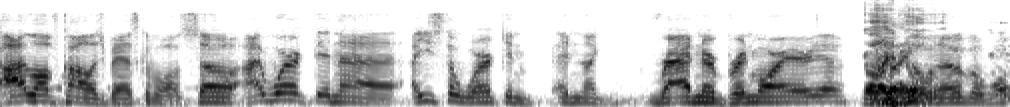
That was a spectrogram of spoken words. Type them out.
I love college basketball. So I worked in uh I used to work in in like Radnor Bryn Mawr area Probably Right. Villanova won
